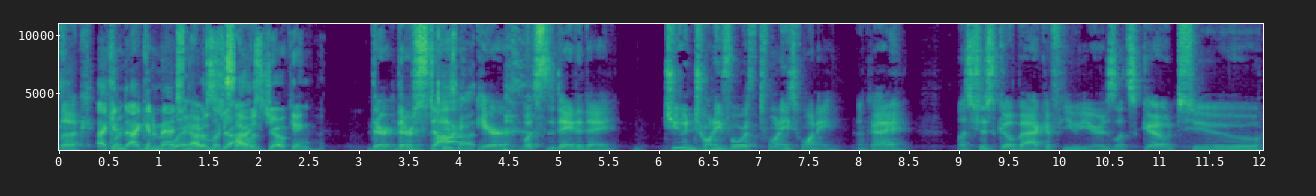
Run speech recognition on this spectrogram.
Look, I can I can imagine Wait, what I it was, looks jo- like. I was joking. their their He's stock here. What's the day today? June twenty fourth, twenty twenty. Okay, let's just go back a few years. Let's go to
